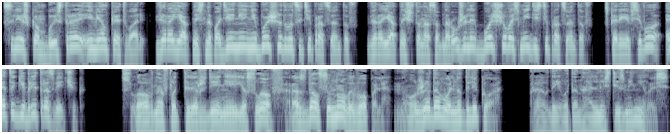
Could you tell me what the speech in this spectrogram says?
«Слишком быстрая и мелкая тварь. Вероятность нападения не больше 20%. Вероятность, что нас обнаружили, больше 80%. Скорее всего, это гибрид-разведчик». Словно в подтверждение ее слов раздался новый вопль, но уже довольно далеко. Правда, его тональность изменилась.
